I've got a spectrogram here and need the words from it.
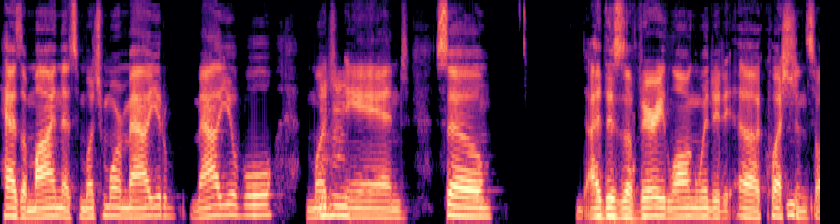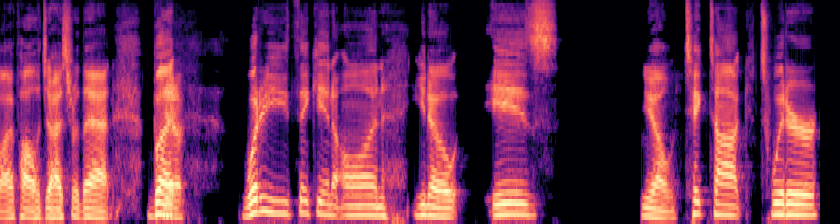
has a mind that's much more malleable, malleable much Mhm. and so I, this is a very long-winded uh, question, so I apologize for that. But Yeah. what are you thinking on? You know, is you know TikTok, Twitter,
